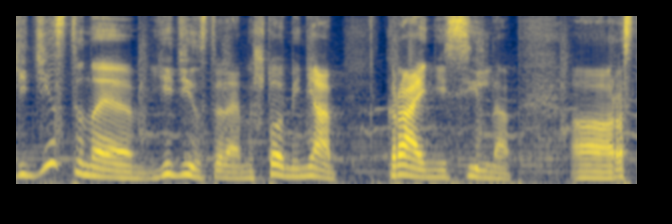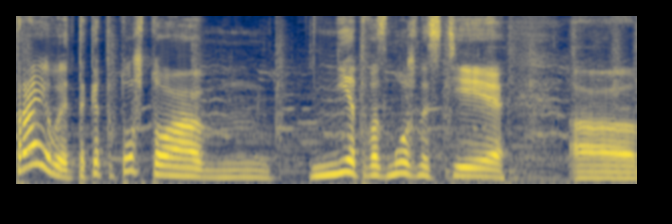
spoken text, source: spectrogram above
единственное, единственное, что меня крайне сильно э, расстраивает, так это то, что э, нет возможности... Э,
